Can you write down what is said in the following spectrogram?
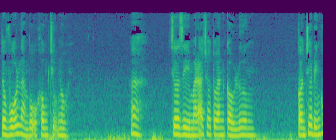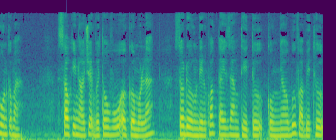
Tô Vũ làm bộ không chịu nổi. À, Chưa gì mà đã cho tôi ăn cầu lương. Còn chưa đính hôn cơ mà. Sau khi nói chuyện với Tô Vũ ở cửa một lát Sơ đường liền khoác tay Giang Thị Tự Cùng nhau bước vào biệt thự.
